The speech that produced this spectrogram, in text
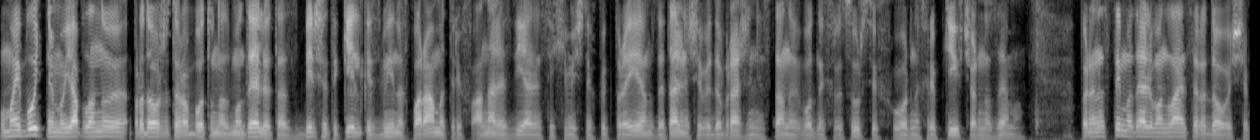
У майбутньому я планую продовжити роботу над моделлю та збільшити кількість змінних параметрів, аналіз діяльності хімічних підприємств, детальніше відображення стану водних ресурсів, горних хребтів, чорнозему, перенести модель в онлайн середовище,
